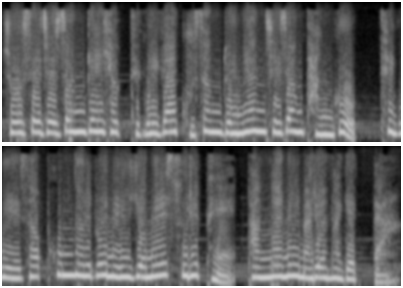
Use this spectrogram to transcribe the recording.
조세재정개혁특위가 구성되면 재정당국, 특위에서 폭넓은 의견을 수립해 방안을 마련하겠다.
